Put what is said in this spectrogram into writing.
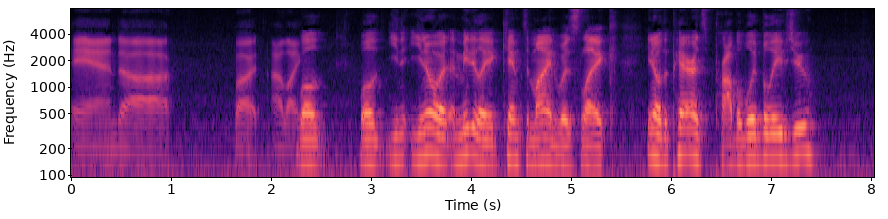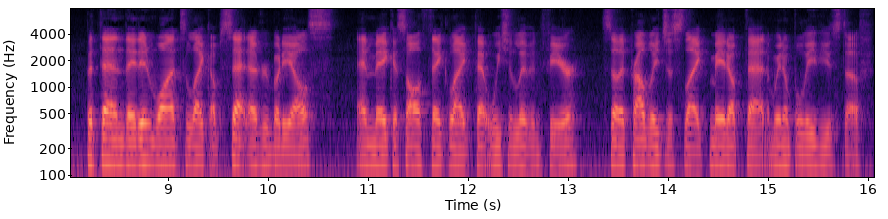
and uh, but I like Well, well, you, you know what immediately it came to mind was like, you know, the parents probably believed you, but then they didn't want to like upset everybody else and make us all think like that we should live in fear. So they probably just like made up that we don't believe you stuff.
